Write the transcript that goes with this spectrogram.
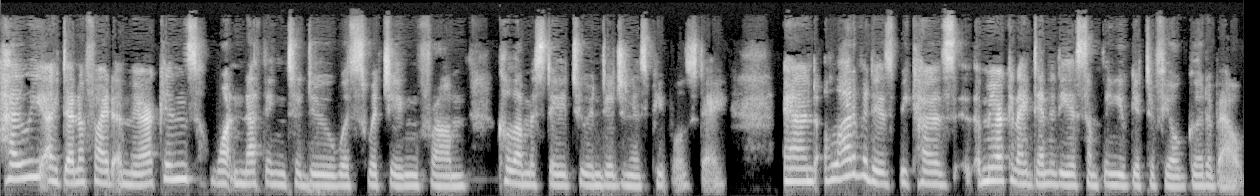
highly identified Americans want nothing to do with switching from Columbus Day to Indigenous Peoples Day. And a lot of it is because American identity is something you get to feel good about.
